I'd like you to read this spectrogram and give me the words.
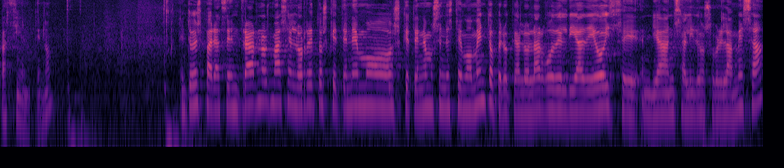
paciente. Entonces, para centrarnos más en los retos que tenemos, que tenemos en este momento, pero que a lo largo del día de hoy ya han salido sobre la mesa,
